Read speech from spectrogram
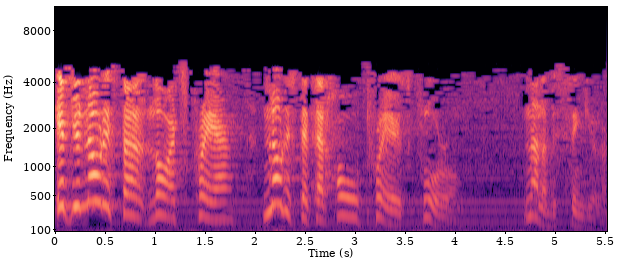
If you notice the Lord's Prayer, notice that that whole prayer is plural. None of it singular.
